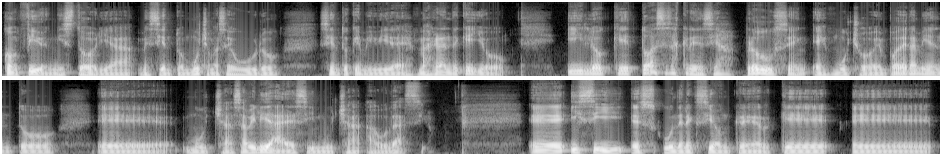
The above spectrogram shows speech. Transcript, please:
confío en mi historia, me siento mucho más seguro, siento que mi vida es más grande que yo Y lo que todas esas creencias producen es mucho empoderamiento, eh, muchas habilidades y mucha audacia. Eh, y sí, es una elección creer que, eh,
